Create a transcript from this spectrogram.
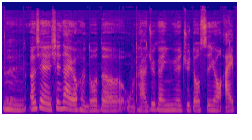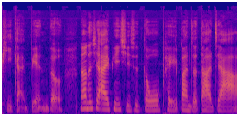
对，嗯，而且现在有很多的舞台剧跟音乐剧都是用 IP 改编的，那那些 IP 其实都陪伴着大家，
